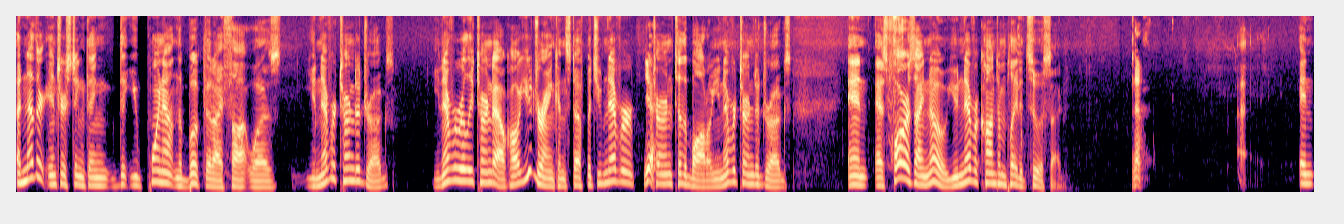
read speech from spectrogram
Another interesting thing that you point out in the book that I thought was you never turned to drugs you never really turned to alcohol. You drank and stuff, but you never yeah. turned to the bottle. You never turned to drugs. And as far as I know, you never contemplated suicide. No. Uh, and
